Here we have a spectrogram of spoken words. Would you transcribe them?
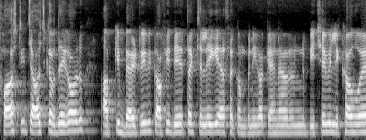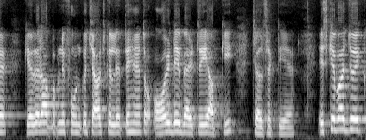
फास्ट ही चार्ज कर देगा और आपकी बैटरी भी काफ़ी देर तक चलेगी, ऐसा कंपनी का कहना है। और उन्होंने पीछे भी लिखा हुआ है कि अगर आप अपने फ़ोन को चार्ज कर लेते हैं तो ऑल डे बैटरी आपकी चल सकती है। इसके बाद जो एक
